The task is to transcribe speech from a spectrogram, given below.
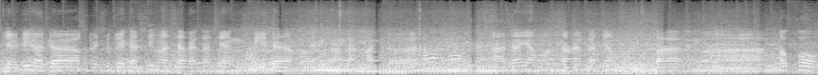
Jadi ada klasifikasi masyarakat yang tidak menggunakan masker, ada yang masyarakat yang membuka uh, toko.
